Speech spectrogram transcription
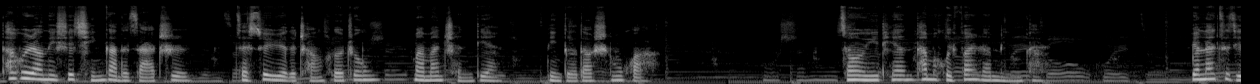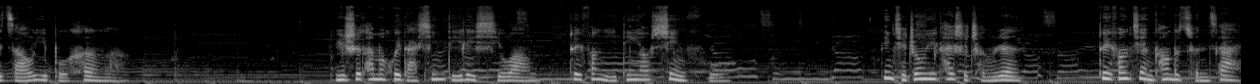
它会让那些情感的杂质在岁月的长河中慢慢沉淀，并得到升华。总有一天，他们会幡然明白，原来自己早已不恨了。于是，他们会打心底里希望对方一定要幸福，并且终于开始承认，对方健康的存在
